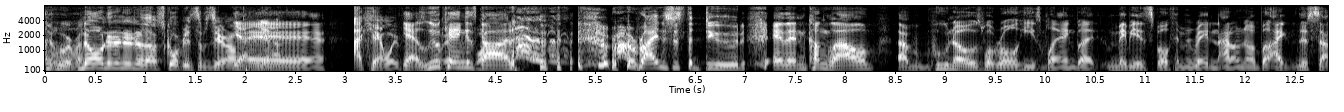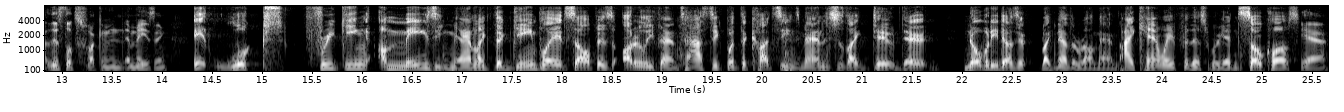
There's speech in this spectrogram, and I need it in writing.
Who were No, no, no, no, no. That was Scorpion Sub Zero. Yeah, yeah, yeah, yeah. yeah. I can't wait. Yeah, the Liu Kang is. God. Ryan's just a dude, and then Kung Lao. Um, who knows what role he's playing? But maybe it's both him and Raiden. I don't know. But I this sound- this looks fucking amazing. It looks freaking amazing, man. Like the gameplay itself is utterly fantastic, but the cutscenes, man, it's just like, dude, there nobody does it like NetherRealm, man. I can't wait for this. We're getting so close. Yeah.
